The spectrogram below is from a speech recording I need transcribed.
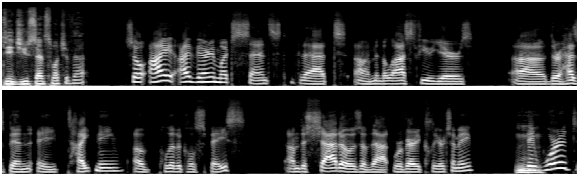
Did you sense much of that? So I I very much sensed that um, in the last few years uh, there has been a tightening of political space. Um, the shadows of that were very clear to me. Mm. They weren't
